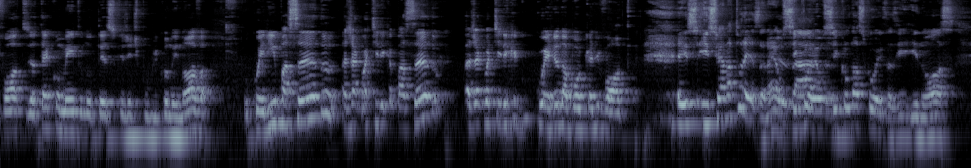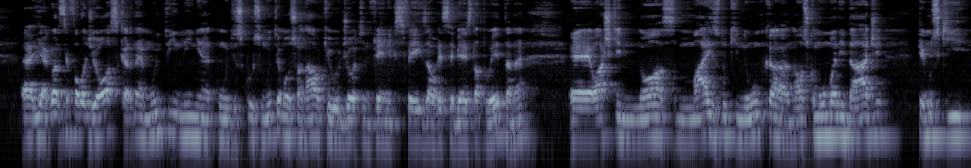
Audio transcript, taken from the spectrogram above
fotos, eu até comento no texto que a gente publicou no Inova, o coelhinho passando, a jaguatirica passando, a jaguatirica com o coelho na boca de volta. Isso, isso é a natureza, né? É o, ciclo, é o ciclo das coisas. E, e nós... Uh, e agora você falou de Oscar, né? Muito em linha com o discurso muito emocional que o Joaquim Phoenix fez ao receber a estatueta, né? É, eu acho que nós, mais do que nunca, nós como humanidade, temos que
